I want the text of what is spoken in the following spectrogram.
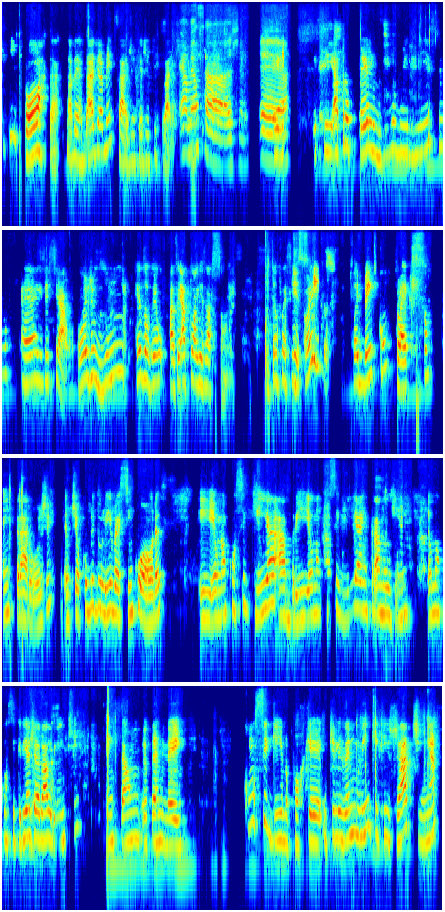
O que importa, na verdade, é a mensagem que a gente traz. É a mensagem. É. é esse atropelozinho no início é inicial. Hoje o Zoom resolveu fazer atualizações. Então foi assim, Isso. Oi, foi bem complexo entrar hoje. Eu tinha o clube do livro às 5 horas e eu não conseguia abrir, eu não conseguia entrar no Zoom, eu não conseguiria gerar link. Então, eu terminei conseguindo, porque utilizei um link que já tinha.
